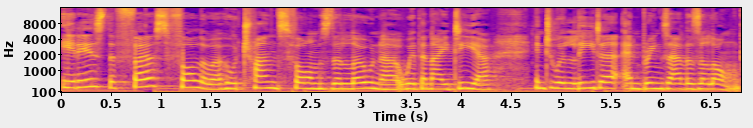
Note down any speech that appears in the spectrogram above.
It is the first follower who transforms the loner with an idea into a leader and brings others along.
